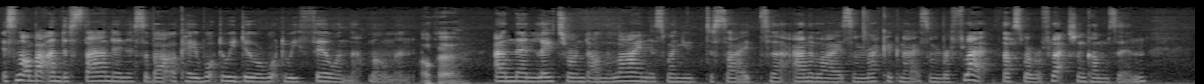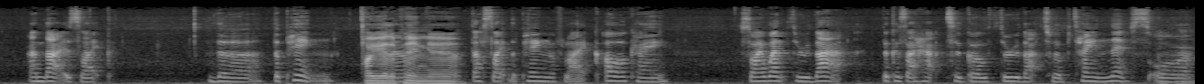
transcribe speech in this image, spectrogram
It's not about understanding, it's about okay, what do we do or what do we feel in that moment? Okay. and then later on down the line is when you decide to analyze and recognize and reflect that's where reflection comes in and that is like the the ping Oh yeah, the know? ping, yeah, yeah. that's like the ping of like oh okay so i went through that because i had to go through that to obtain this or Mhm.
